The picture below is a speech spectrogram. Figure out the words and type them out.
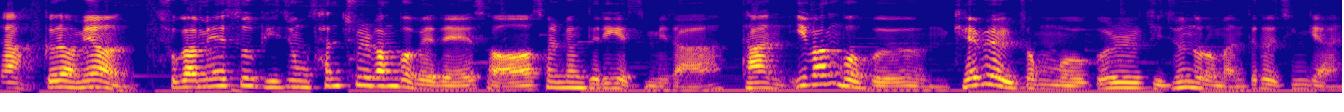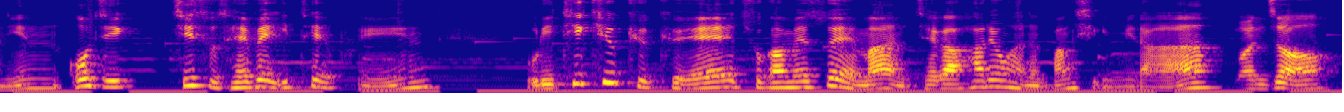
자, 그러면 추가 매수 비중 산출 방법에 대해서 설명드리겠습니다. 단, 이 방법은 개별 종목을 기준으로 만들어진 게 아닌 오직 지수 3배 ETF인 우리 TQQQ의 추가 매수에만 제가 활용하는 방식입니다. 먼저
